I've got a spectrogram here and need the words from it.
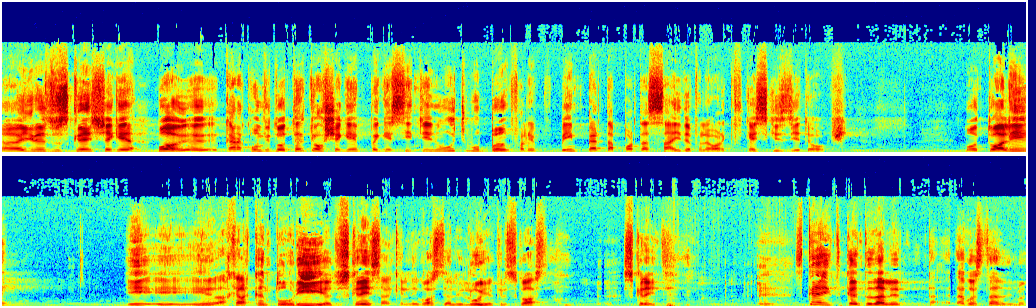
na igreja dos crentes, cheguei. Bom, o cara convidou tanto que eu cheguei, peguei, senti no último banco, falei, bem perto da porta da saída. Falei, a hora que ficar esquisito, eu. Montou ali, e, e, aquela cantoria dos crentes, sabe aquele negócio de aleluia que eles gostam? Os crentes. Os crentes cantando aleluia. Está tá gostando, irmão?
